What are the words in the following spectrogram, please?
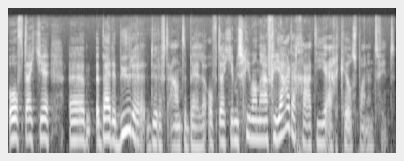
Of dat je ehm, bij de buren durft aan te bellen. Of dat je misschien wel naar een verjaardag gaat die je eigenlijk heel spannend vindt.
